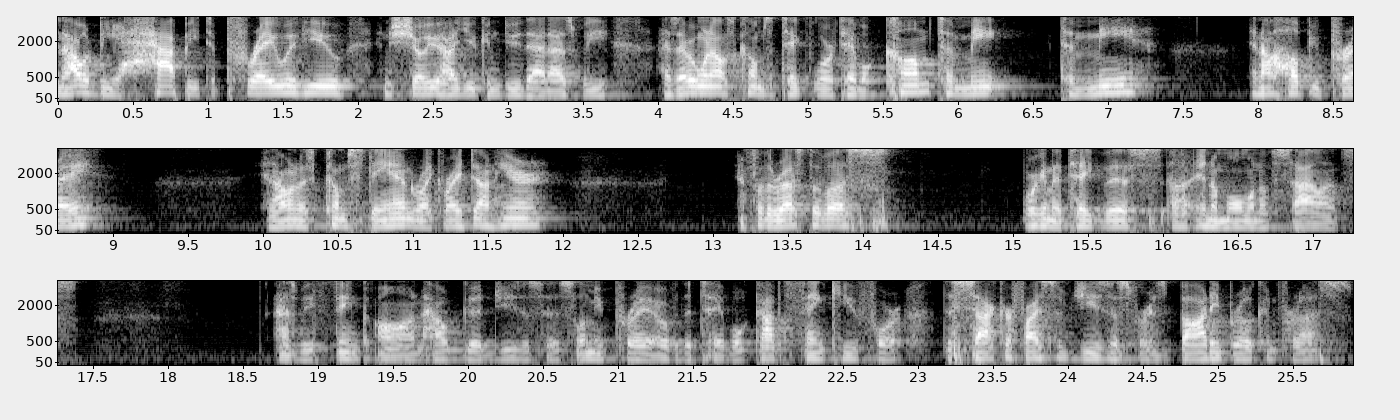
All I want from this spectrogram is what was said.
and I would be happy to pray with you and show you how you can do that as we as everyone else comes to take the Lord table. Come to me to me and I'll help you pray. And I'm going to come stand like right down here. And for the rest of us, we're going to take this uh, in a moment of silence as we think on how good Jesus is. So let me pray over the table. God, thank you for the sacrifice of Jesus, for his body broken for us,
